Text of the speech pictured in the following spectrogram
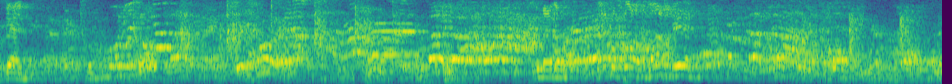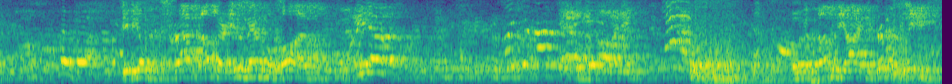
send. The Magnum, Magnum applause, locked in. Davey is trapped up there in the mandible claws. But with a thumb in the eye, the grip released.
